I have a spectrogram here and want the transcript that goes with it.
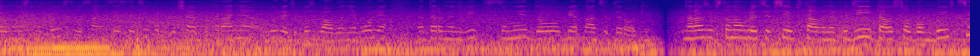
є умисне вбивство. Санкція статті передбачає покарання у вигляді позбавлення волі на термін від 7 до 15 років. Наразі встановлюються всі обставини події та особа вбивці,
